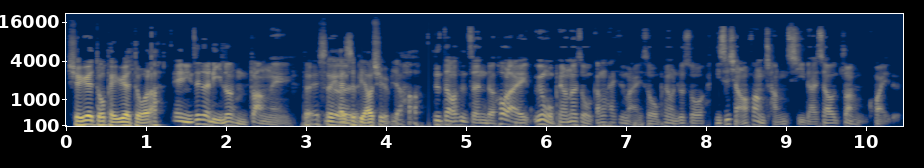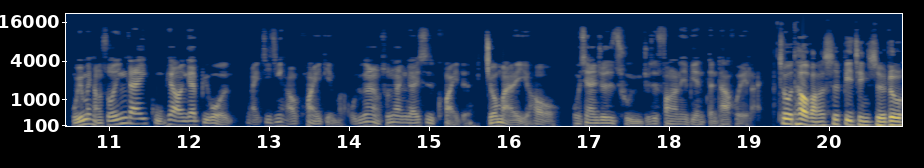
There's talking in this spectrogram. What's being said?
学越多赔越多啦。哎、你这个理论很棒哎、对，所以还是不要学比较好。这倒是真的。后来，因为我朋友那时候我刚开始买的时候，我朋友就说：“你是想要放长期的，还是要赚很快的？”我原本想说，应该股票应该比我买基金还要快一点吧，我就跟他讲说，那应该是快的。结果买了以后，我现在就是处于就是放在那边等它回来。住套房是必经之路。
